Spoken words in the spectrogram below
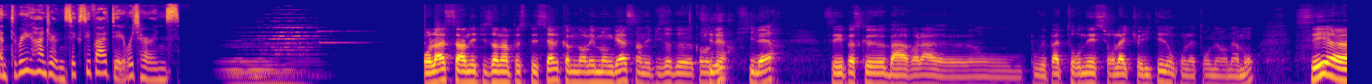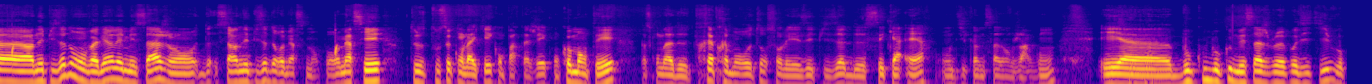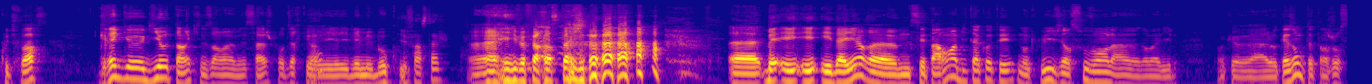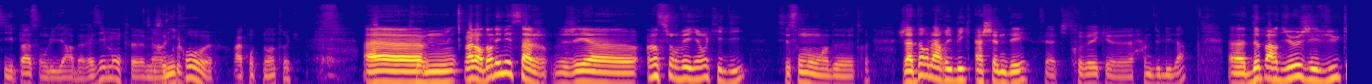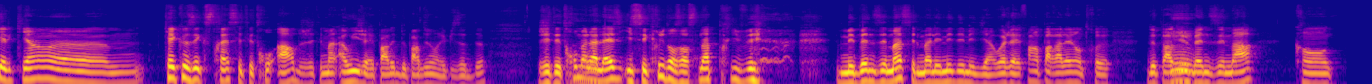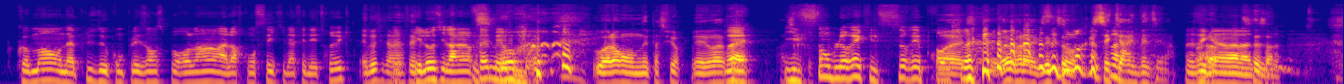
and 365-day returns. Bon là c'est un épisode un peu spécial comme dans les mangas, c'est un épisode euh, comment dit Filaire. filaire. C'est parce que bah voilà, euh, on pouvait pas tourner sur l'actualité donc on l'a tourné en amont. C'est euh, un épisode où on va lire les messages. en- C'est un épisode de remerciement pour remercier tous tous ceux qui ont liké, qui ont partagé, qui ont commenté parce qu'on a de très très bons retours sur les épisodes de CKR, on dit comme ça dans le jargon, et euh, beaucoup beaucoup de messages positifs, beaucoup de force. Greg euh, Guillotin qui nous envoie un message pour dire qu'il Ouais. il aimait beaucoup. Il fait un stage Euh, il va faire un stage. Euh, mais- et et- et d'ailleurs, euh, ses parents habitent à côté. Donc lui, il vient souvent là dans ma ville. Donc à l'occasion, peut-être un jour s'il passe, on lui dira bah vas-y monte, mets un micro, raconte-nous un truc. Alors dans les messages, j'ai un surveillant qui dit, c'est son nom hein, de truc. J'adore la rubrique HMD, c'est la petite rubrique. Euh, Depardieu, j'ai vu quelqu'un, quelques extraits, c'était trop hard, j'étais mal. Ah oui, j'avais parlé de Depardieu dans l'épisode 2. J'étais trop mal à l'aise, il s'est cru dans un snap privé. Mais Benzema, c'est le mal aimé des médias. Ouais, j'avais fait un parallèle entre Depardieu et Mm. Benzema, quand comment on a plus de complaisance pour l'un alors qu'on sait qu'il a fait des trucs, Et l'autre, il a rien fait. et l'autre il a rien fait, mais oh, Ou alors, on n'est pas sûr. Mais ouais, ouais, ouais. il semblerait qu'il serait proche. Ouais, c'est- voilà, C'est exactement. Karim Benzema. Voilà, c'est ça.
